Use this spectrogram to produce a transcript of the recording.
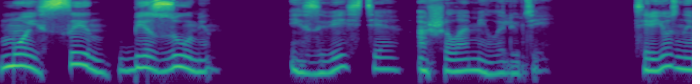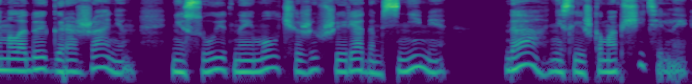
Мой сын безумен. Известие ошеломило людей. Серьезный молодой горожанин, несуетно и молча живший рядом с ними, да, не слишком общительный,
